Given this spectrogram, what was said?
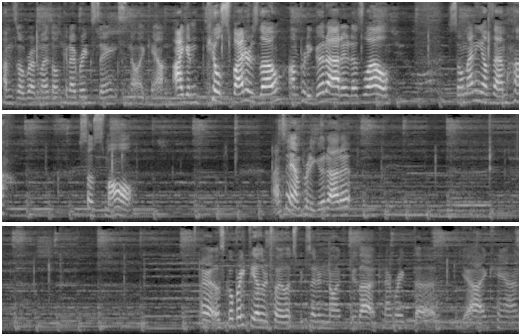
I'm so proud of myself. Can I break sinks? No, I can't. I can kill spiders though. I'm pretty good at it as well. So many of them, huh? So small. I'd say I'm pretty good at it. Alright, let's go break the other toilets because I didn't know I could do that. Can I break the. Yeah, I can.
